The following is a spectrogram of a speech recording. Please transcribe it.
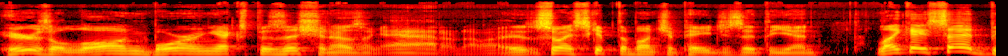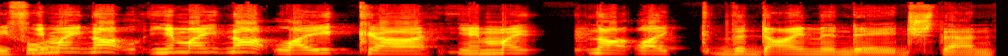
here's a long, boring exposition. I was like, ah, I don't know. So I skipped a bunch of pages at the end. Like I said before, You might not you might not like uh, you might not like the Diamond Age then.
